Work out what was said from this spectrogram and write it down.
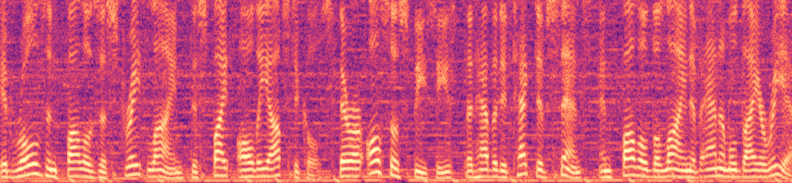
it rolls and follows a straight line despite all the obstacles. There are also species that have a detective sense and follow the line of animal diarrhea.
